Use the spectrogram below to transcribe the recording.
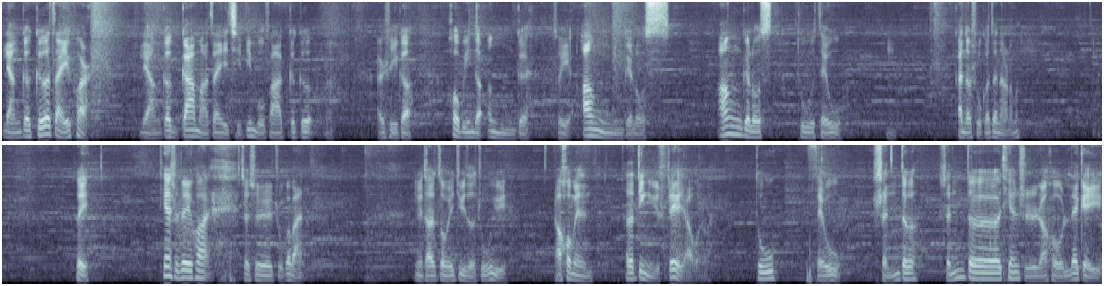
两个哥在一块儿，两个伽马在一起，并不发咯咯啊，而是一个后鼻音的嗯个，所以 angelos Angelos to Seu，嗯，看到属格在哪儿了吗？所以天使这一块，这是主格板，因为它作为句子的主语，然后后面它的定语是这个家伙的，to Seu，神的神的天使，然后 lege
